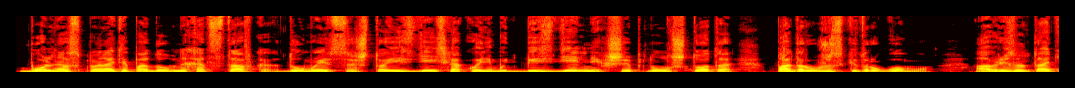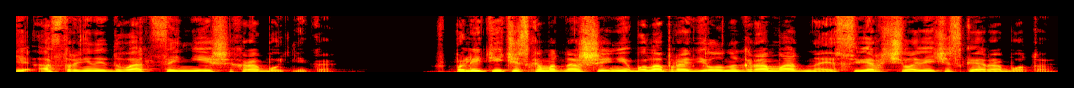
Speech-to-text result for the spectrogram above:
Больно вспоминать о подобных отставках. Думается, что и здесь какой-нибудь бездельник шепнул что-то по-дружески другому, а в результате отстранены два ценнейших работника. Политическом отношении была проделана громадная сверхчеловеческая работа.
